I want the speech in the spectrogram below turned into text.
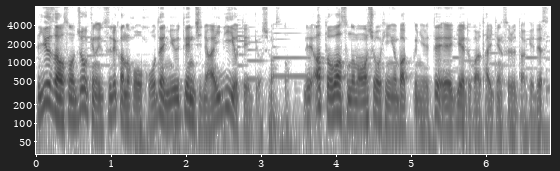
でユーザーはその上記のいずれかの方法で入店時に ID を提供しますと。であとはそのまま商品をバッグに入れて、えー、ゲートから退店するだけです。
